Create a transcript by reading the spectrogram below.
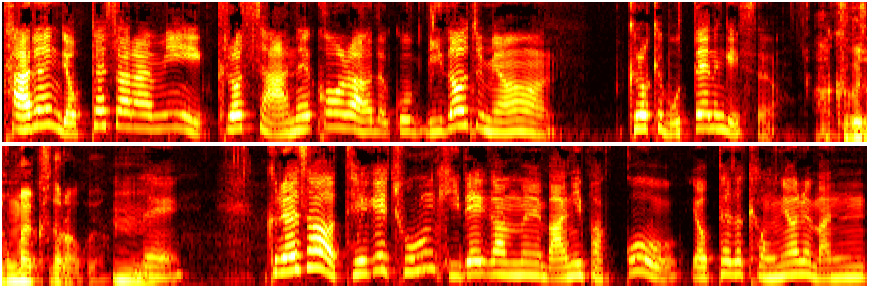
다른 옆에 사람이 그렇지 않을 거라고 믿어주면 그렇게 못 되는 게 있어요. 아 그거 정말 크더라고요. 음. 네. 그래서 되게 좋은 기대감을 많이 받고 옆에서 격려를 많이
